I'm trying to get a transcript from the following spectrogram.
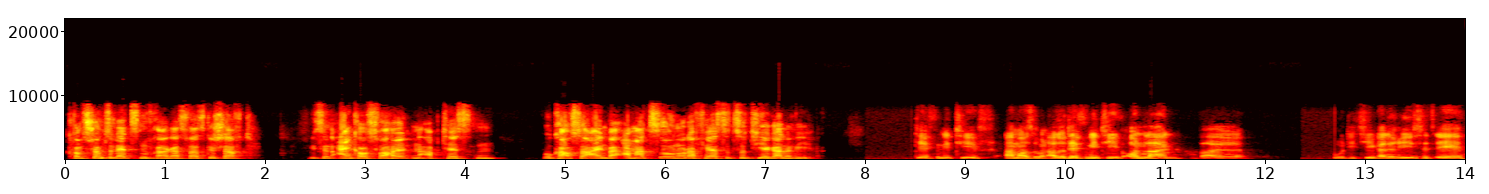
Kommst schon zur letzten Frage, hast fast geschafft. Ein bisschen Einkaufsverhalten abtesten. Wo kaufst du ein? Bei Amazon oder fährst du zur Tiergalerie? Definitiv Amazon. Also definitiv online, weil gut, die Tiergalerie ist jetzt eh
